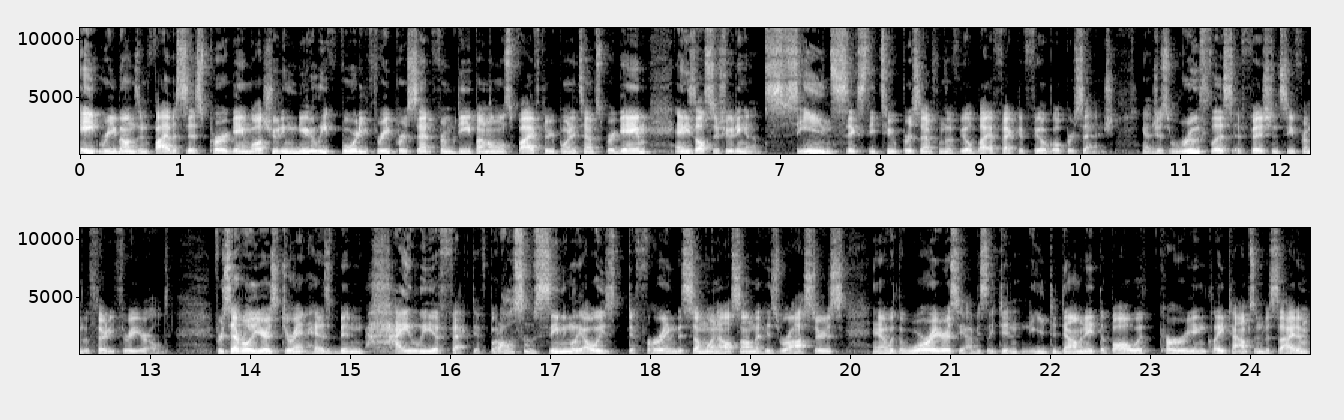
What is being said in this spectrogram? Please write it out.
8 rebounds and 5 assists per game while shooting nearly 43% from deep on almost 5 three-point attempts per game, and he's also shooting an obscene 62% from the field by effective field goal percentage. You know, just ruthless efficiency from the 33-year-old. For several years, Durant has been highly effective, but also seemingly always deferring to someone else on the, his rosters. And with the Warriors, he obviously didn't need to dominate the ball with Curry and Klay Thompson beside him.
